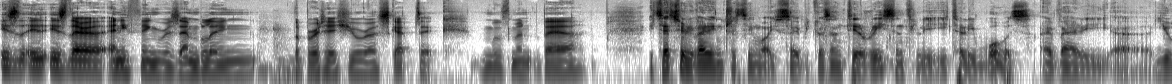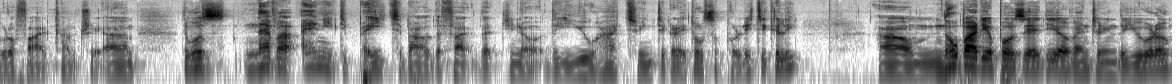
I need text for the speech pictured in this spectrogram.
is is there anything resembling the British Eurosceptic movement there? It's actually very interesting what you say because until recently, Italy was a very uh, Europhile country. Um, there was never any debate about the fact that you know the EU had to integrate also politically. Um, nobody opposed the idea of entering the euro.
